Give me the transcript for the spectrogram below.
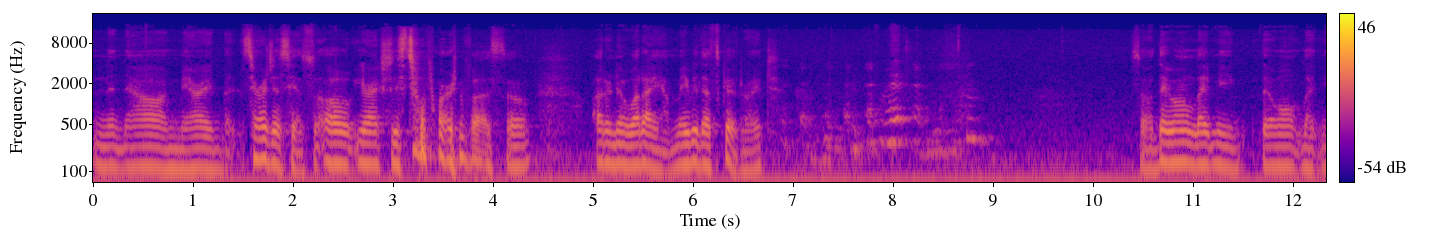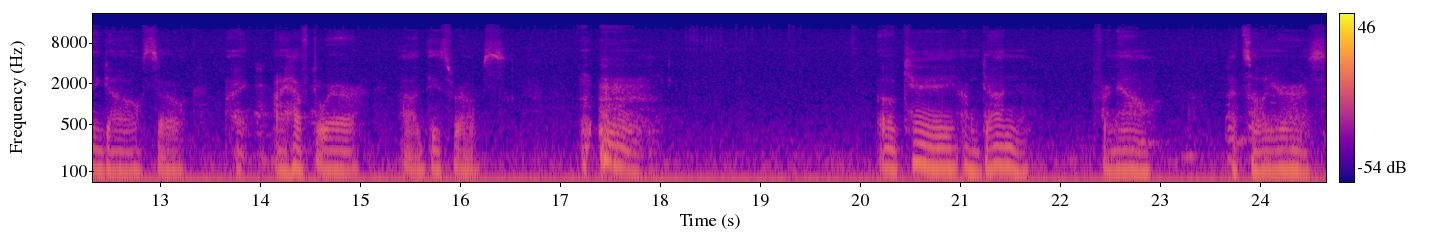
Now I'm married, but Sarah just says, "Oh, you're actually still part of us." So I don't know what I am. Maybe that's good, right? so they won't let me. They won't let me go. So I I have to wear uh, these robes. okay, I'm done for now. That's all yours.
